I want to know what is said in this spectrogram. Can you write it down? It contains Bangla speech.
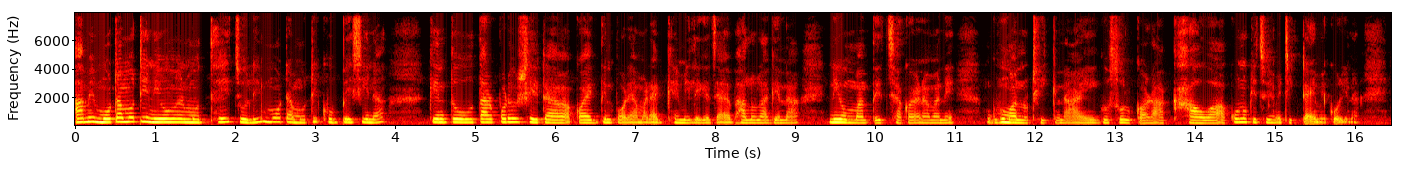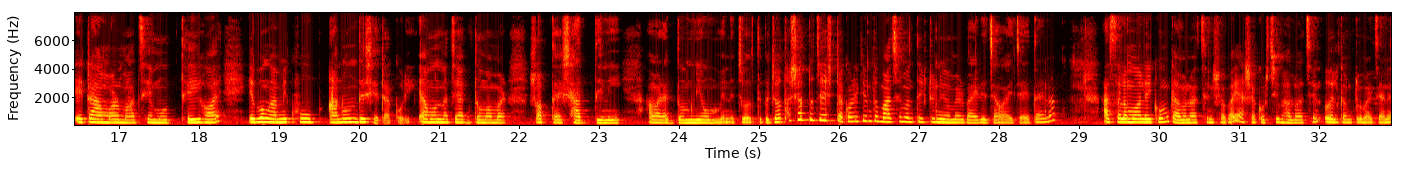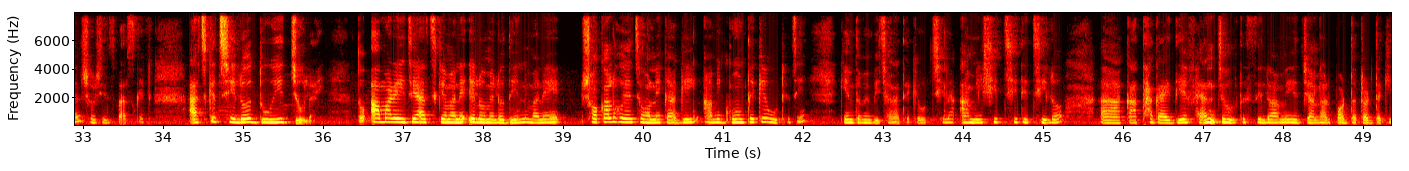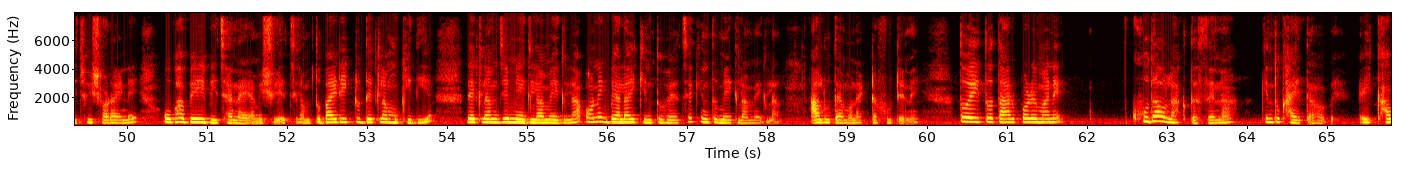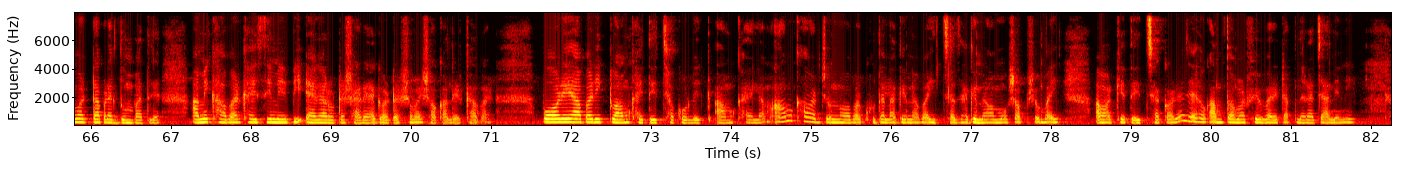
আমি মোটামুটি নিয়মের মধ্যেই চলি মোটামুটি খুব বেশি না। কিন্তু তারপরেও সেটা কয়েকদিন পরে আমার একঘেয়েমি লেগে যায়, ভালো লাগে না, নিয়ম মানতে ইচ্ছা করে না মানে ঘুমানো ঠিক নাই গোসল করা, খাওয়া, কোনো কিছুই আমি ঠিক টাইমে করি না। এটা আমার মাঝে মধ্যেই হয় এবং আমি খুব আনন্দে সেটা করি। এমন না যে একদম আমার সপ্তাহে সাত দিনই আমার একদম নিয়ম মেনে চলতে হবে। যথাসাধ্য চেষ্টা করি, কিন্তু মাঝে মধ্যে একটু নিয়মের বাইরে যাওয়াই যায়, তাই না? আসসালামু আলাইকুম, কেমন আছেন সবাই? আশা করছি ভালো আছেন। Welcome to my channel Shashi's basket আজকে ছিল দুই জুলাই। তো আমার এই যে আজকে মানে এলোমেলো দিন মানে সকাল হয়েছে অনেক আগেই, আমি ঘুম থেকে উঠেছি, কিন্তু আমি বিছানা থেকে উঠছি না। আমি শীত শীতই ছিল কাঁথা গায়ে দিয়ে ফ্যান চলতেছিল আমি জানলার পর্দা টর্দা কিছুই সরাই নেই, ওভাবেই বিছানায় আমি শুয়েছিলাম। তো বাইরে একটু দেখলাম মুখি দিয়ে, দেখলাম যে মেঘলা মেঘলা, অনেক বেলায় কিন্তু হয়েছে, কিন্তু মেঘলা মেঘলা, আলো তেমন একটা ফুটে নেই। তো এই তো তারপরে মানে ক্ষুধাও লাগতেছে না কিন্তু খাইতে হবে। এই খাবারটা আবার একদম বাতিল। আমি খাবার খাইছি মেবি এগারোটা, সাড়ে এগারোটার সময় সকালের খাবার। পরে আবার একটু আম খাইতে ইচ্ছা করল, একটু আম খাইলাম। আম খাওয়ার জন্য আবার ক্ষুধা লাগে না বা ইচ্ছা জাগে না আমও সবসময় আমার খেতে ইচ্ছা করে। যাই হোক আম তো আমার ফেভারিট আপনারা জানেনি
